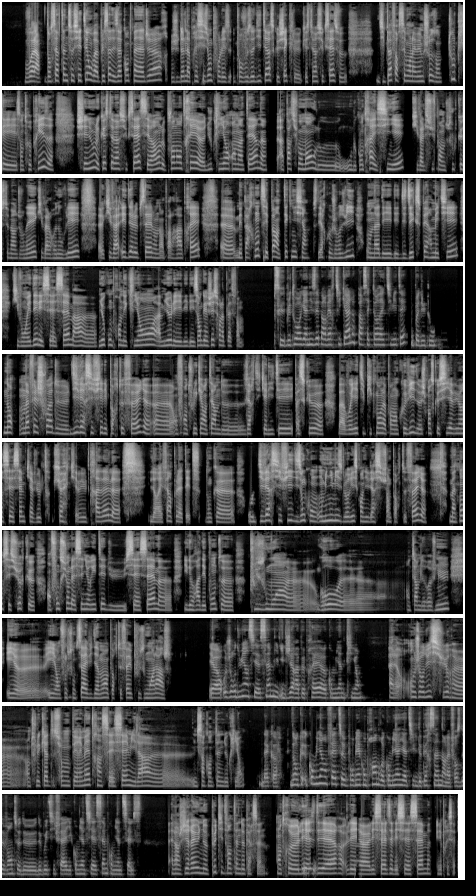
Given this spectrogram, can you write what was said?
voilà, dans certaines sociétés, on va appeler ça des account managers. Je donne la précision pour, les, pour vos auditeurs, parce que je sais que le Customer Success dit pas forcément la même chose dans toutes les entreprises. Chez nous, le Customer Success, c'est vraiment le point d'entrée euh, du client en interne à partir du moment où le, où le contrat est signé, qui va le suivre pendant tout le customer journée, qui va le renouveler, euh, qui va aider à l'upsell, on en parlera après. Euh, mais par contre, c'est pas un technicien. C'est-à-dire qu'aujourd'hui, on a des, des, des, experts métiers qui vont aider les CSM à euh, mieux comprendre les clients, à mieux les, les, les engager sur la plateforme. C'est plutôt organisé par vertical, par secteur d'activité ou pas du tout? Non, on a fait le choix de diversifier les portefeuilles, euh, enfin en tous les cas en termes de verticalité, parce que, euh, bah, vous voyez typiquement là pendant le Covid, je pense que s'il y avait eu un CSM qui avait eu le, qui avait eu le travel, euh, il aurait fait un peu la tête. Donc on diversifie, disons qu'on minimise le risque en diversifiant le portefeuille. Maintenant c'est sûr que en fonction de la seniorité du CSM, il aura des comptes plus ou moins gros en termes de revenus et, euh, et en fonction de ça, évidemment, un portefeuille plus ou moins large. Et alors aujourd'hui, un CSM, il, gère à peu près euh, combien de clients? Alors aujourd'hui sur, euh, en tous les cas sur mon périmètre, un CSM il a euh, une cinquantaine de clients. D'accord. Donc combien en fait, pour bien comprendre, combien y a-t-il de personnes dans la force de vente de, de Botify? Combien de CSM, combien de sales? Alors, je dirais une petite vingtaine de personnes, entre les SDR, les, euh, les sales et les CSM et les presets.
